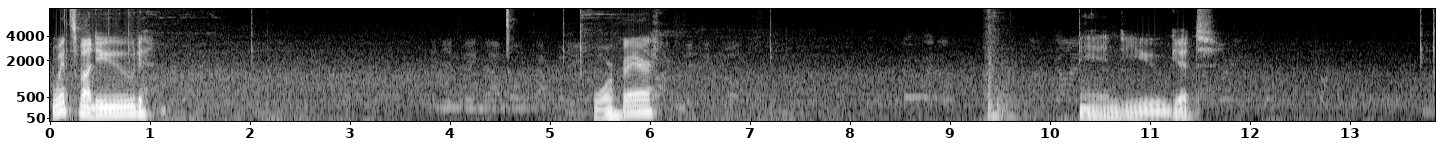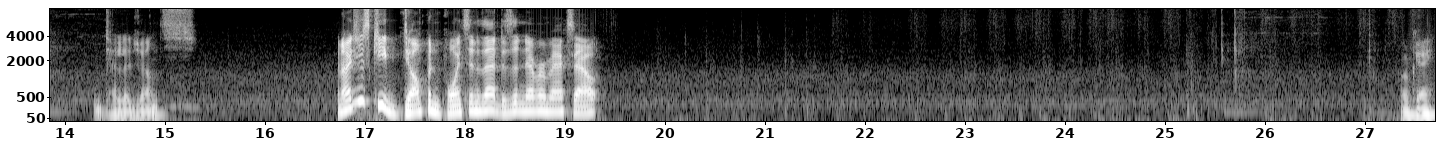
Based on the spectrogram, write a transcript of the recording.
Wits, my dude. Warfare. And you get intelligence. Can I just keep dumping points into that? Does it never max out? Okay.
